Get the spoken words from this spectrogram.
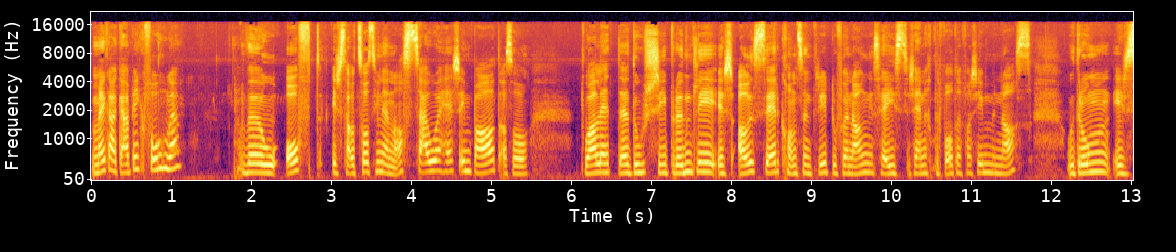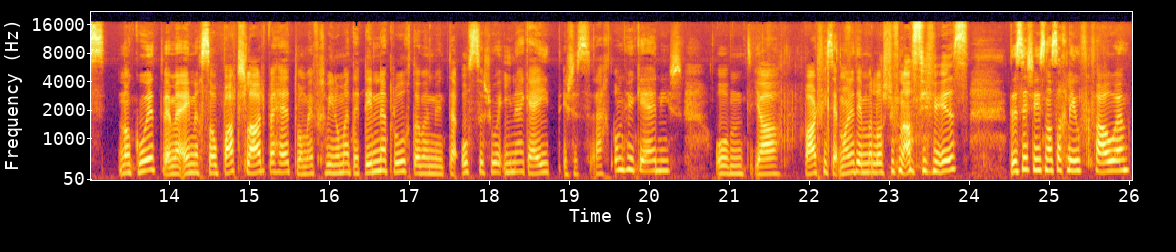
mega gäbig gefunden, weil oft ist es halt so, dass du eine Nasszelle hast im Bad. Also Toilette, Dusche, Bründli ist alles sehr konzentriert aufeinander. Das heisst, ist eigentlich der Boden fast immer nass. Und darum ist es noch gut, wenn man eigentlich so Badschlarben hat, die man einfach wie nur dort drinnen braucht. Wenn man mit den Aussenschuhen reingeht, ist es recht unhygienisch. Und ja, Barfuß hat man nicht immer Lust auf nasse Füße. Das ist uns noch so ein bisschen aufgefallen.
